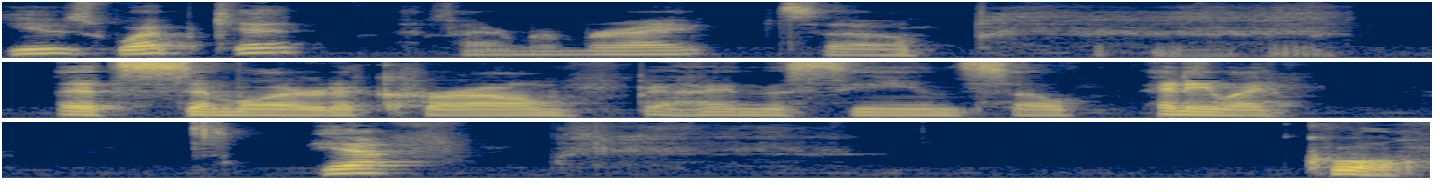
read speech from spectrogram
use WebKit, if I remember right. So mm-hmm. it's similar to Chrome behind the scenes. So anyway, yeah, cool.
